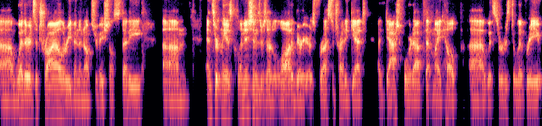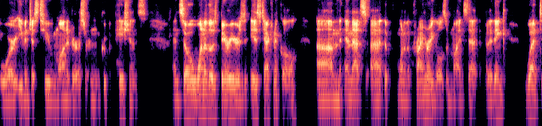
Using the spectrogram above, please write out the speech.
uh, whether it's a trial or even an observational study. Um, and certainly as clinicians, there's a lot of barriers for us to try to get a dashboard up that might help uh, with service delivery or even just to monitor a certain group of patients. And so one of those barriers is technical, um, and that's uh, the, one of the primary goals of mindset. But I think what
